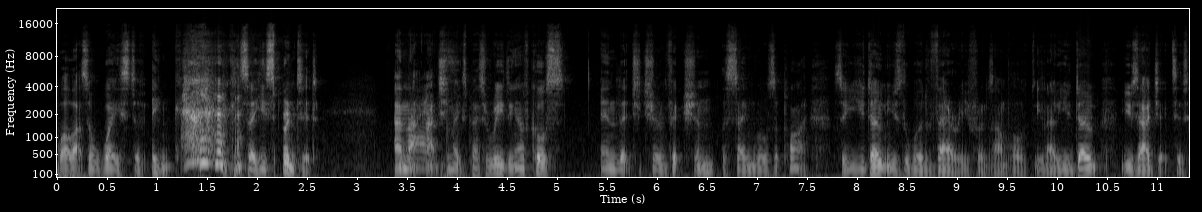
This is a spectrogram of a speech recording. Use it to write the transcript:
Well, that's a waste of ink. you can say he sprinted, and that Right. actually makes better reading. And of course, in literature and fiction, the same rules apply. So you don't use the word very, for example. You know, you don't use adjectives.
